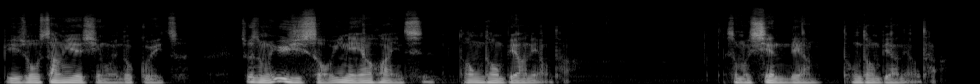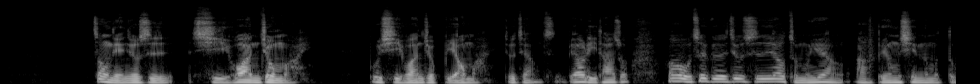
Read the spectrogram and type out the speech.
比如说商业行为很多规则，就什么御守一年要换一次，通通不要鸟他。什么限量，通通不要鸟他。重点就是喜欢就买，不喜欢就不要买，就这样子，不要理他说哦，这个就是要怎么样啊，不用信那么多。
